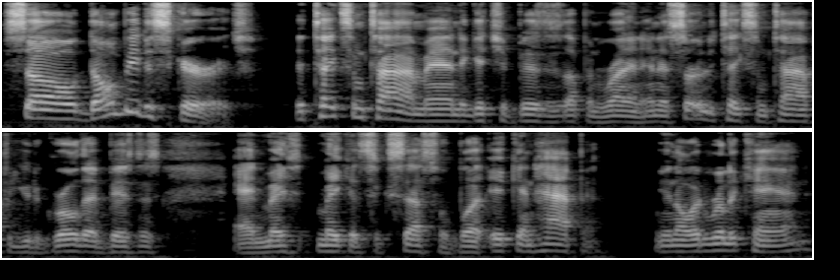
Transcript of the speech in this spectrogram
So don't be discouraged. It takes some time, man, to get your business up and running. And it certainly takes some time for you to grow that business and make, make it successful. But it can happen. You know, it really can.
